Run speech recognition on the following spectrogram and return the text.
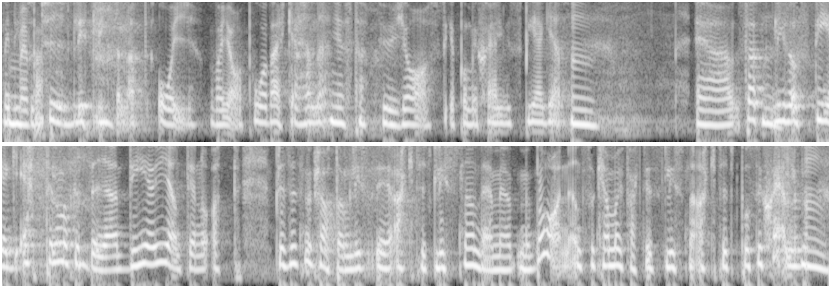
Men det är så tydligt liksom att oj, vad jag påverkar henne. Hur jag ser på mig själv i spegeln. Eh, Så att liksom steg ett, eller man ska säga, det är ju egentligen att, precis som vi pratade om eh, aktivt lyssnande med, med barnen, så kan man ju faktiskt lyssna aktivt på sig själv.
